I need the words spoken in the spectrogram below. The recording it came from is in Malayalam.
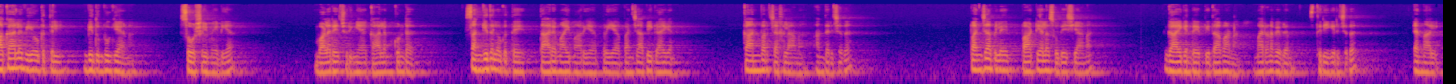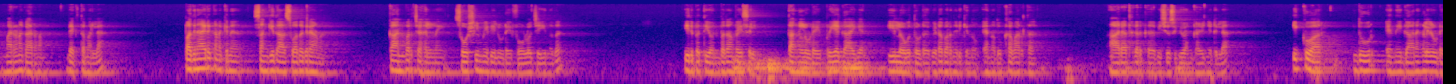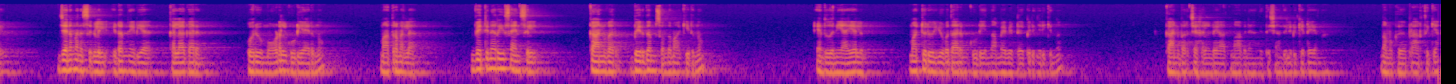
അകാല വിയോഗത്തിൽ വിതുമ്പുകയാണ്. സോഷ്യൽ മീഡിയ വളരെ ചുരുങ്ങിയ കാലം കൊണ്ട് സംഗീത ലോകത്തെ താരമായി മാറിയ പ്രിയ പഞ്ചാബി ഗായകൻ കാൻവർ ചഹലാണ് അന്തരിച്ചത്. പഞ്ചാബിലെ പാട്യാല സ്വദേശിയാണ്. ഗായകന്റെ പിതാവാണ് മരണവിവരം സ്ഥിരീകരിച്ചത്. എന്നാൽ മരണകാരണം വ്യക്തമല്ല. പതിനായിരക്കണക്കിന് സംഗീത ആസ്വാദകരാണ് കാൻവർ ചഹലിനെ സോഷ്യൽ മീഡിയയിലൂടെ ഫോളോ ചെയ്യുന്നത് ഇരുപത്തിയൊൻപതാം വയസ്സിൽ തങ്ങളുടെ പ്രിയ ഗായകൻ ഈ ലോകത്തോട് വിട പറഞ്ഞിരിക്കുന്നു എന്ന ദുഃഖവാർത്ത ആരാധകർക്ക് വിശ്വസിക്കുവാൻ കഴിഞ്ഞിട്ടില്ല. ഇക്വാർ ദൂർ എന്നീ ഗാനങ്ങളിലൂടെ ജനമനസ്സുകളിൽ ഇടം നേടിയ കലാകാരൻ ഒരു മോഡൽ കൂടിയായിരുന്നു. മാത്രമല്ല വെറ്റിനറി സയൻസിൽ കാൻവർ ബിരുദം സ്വന്തമാക്കിയിരുന്നു. എന്തുതന്നെയായാലും മറ്റൊരു യുവതാരം കൂടി നമ്മെ വിട്ട് പിരിഞ്ഞിരിക്കുന്നു. കാൻവർ ചഹലിന്റെ ആത്മാവിന് നിത്യശാന്തി ലഭിക്കട്ടെ എന്ന് നമുക്ക് പ്രാർത്ഥിക്കാം.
